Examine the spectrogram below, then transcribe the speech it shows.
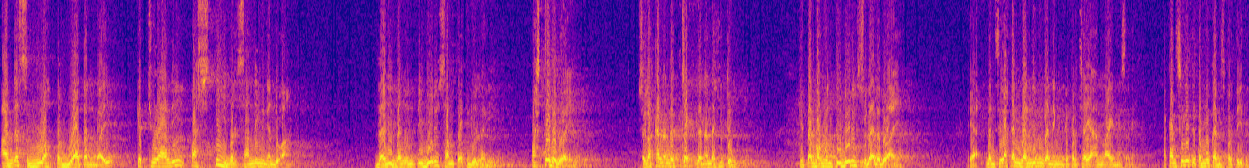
ada sebuah perbuatan baik kecuali pasti bersanding dengan doa. Dari bangun tidur sampai tidur lagi. Pasti ada doanya. Silahkan Anda cek dan Anda hitung. Kita bangun tidur sudah ada doanya. Ya, dan silahkan bandingkan dengan kepercayaan lain misalnya. Akan sulit ditemukan seperti itu.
